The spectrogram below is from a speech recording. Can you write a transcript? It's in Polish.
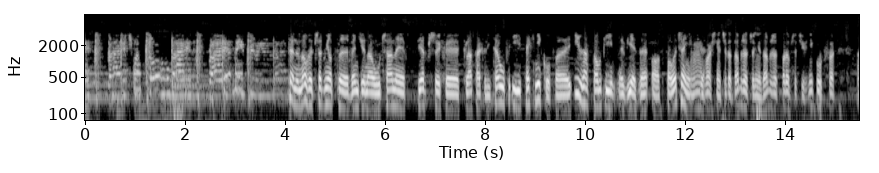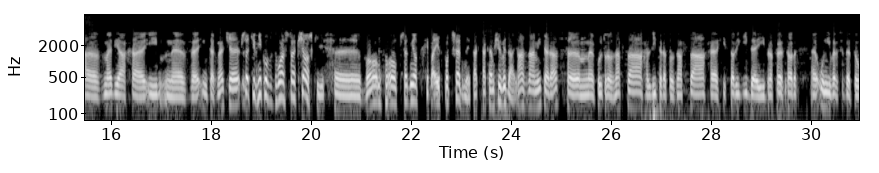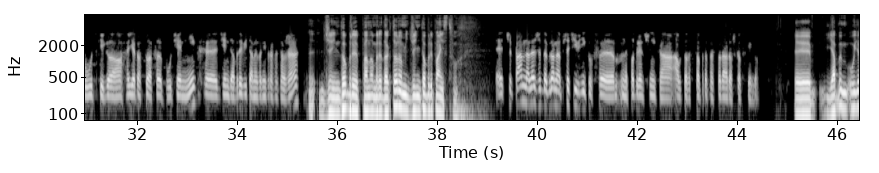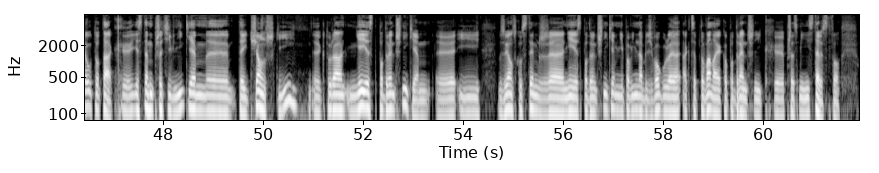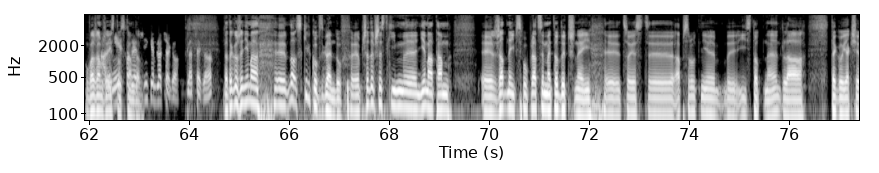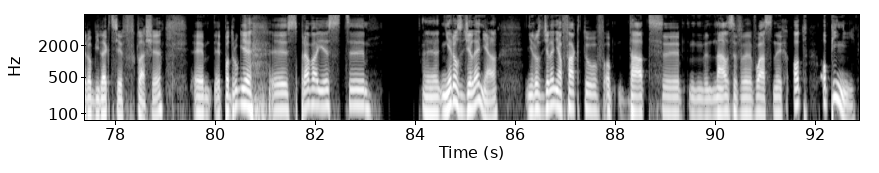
right, search my soul right. Ten nowy przedmiot e, będzie nauczany w pierwszych e, klasach liceów i techników e, i zastąpi wiedzę o społeczeństwie. Mm, Właśnie, czy to dobrze, czy niedobrze? Sporo przeciwników w mediach i w internecie. Przeciwników zwłaszcza książki, bo przedmiot chyba jest potrzebny, tak, tak nam się wydaje. A z nami teraz kulturoznawca, literaturoznawca, e, historyk idei, profesor Uniwersytetu Łódzkiego Jarosław Płóciennik. Dzień dobry, witamy panie profesorze. Dzień dobry panom redaktorom i dzień dobry państwu. E, Czy pan należy do grona przeciwników e, podręcznika autorstwa profesora Roszkowskiego? Y, Ja bym ujął to tak. y, Jestem przeciwnikiem y, tej książki, która nie jest podręcznikiem i w związku z tym, że nie jest podręcznikiem, nie powinna być w ogóle akceptowana jako podręcznik przez ministerstwo. Uważam, że Ale jest nie to jest skandal. podręcznikiem. Dlaczego? Dlaczego? Dlatego, że nie ma, no z kilku względów. Przede wszystkim nie ma tam żadnej współpracy metodycznej, e, co jest e, absolutnie istotne dla tego, jak się robi lekcje w klasie. Po drugie, sprawa jest nierozdzielenia nierozdzielenia faktów, dat, y, nazw własnych od opinii.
